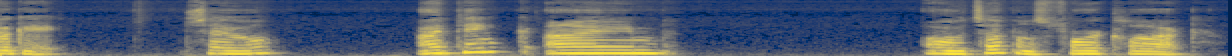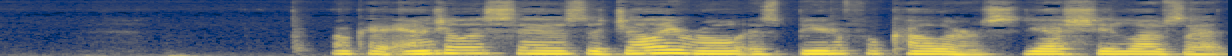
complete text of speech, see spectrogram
Okay, so I think I'm, oh, it's almost 4 o'clock. Okay, Angela says the jelly roll is beautiful colors. Yes, she loves it.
